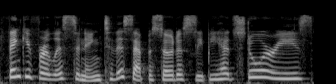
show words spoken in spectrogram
Thank you for listening to this episode of Sleepyhead Stories.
